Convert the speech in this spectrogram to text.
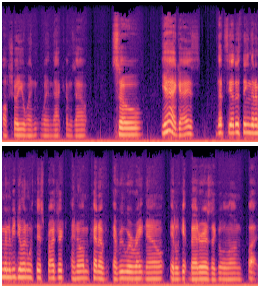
I'll show you when when that comes out. So yeah, guys, that's the other thing that I'm going to be doing with this project. I know I'm kind of everywhere right now. It'll get better as I go along, but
